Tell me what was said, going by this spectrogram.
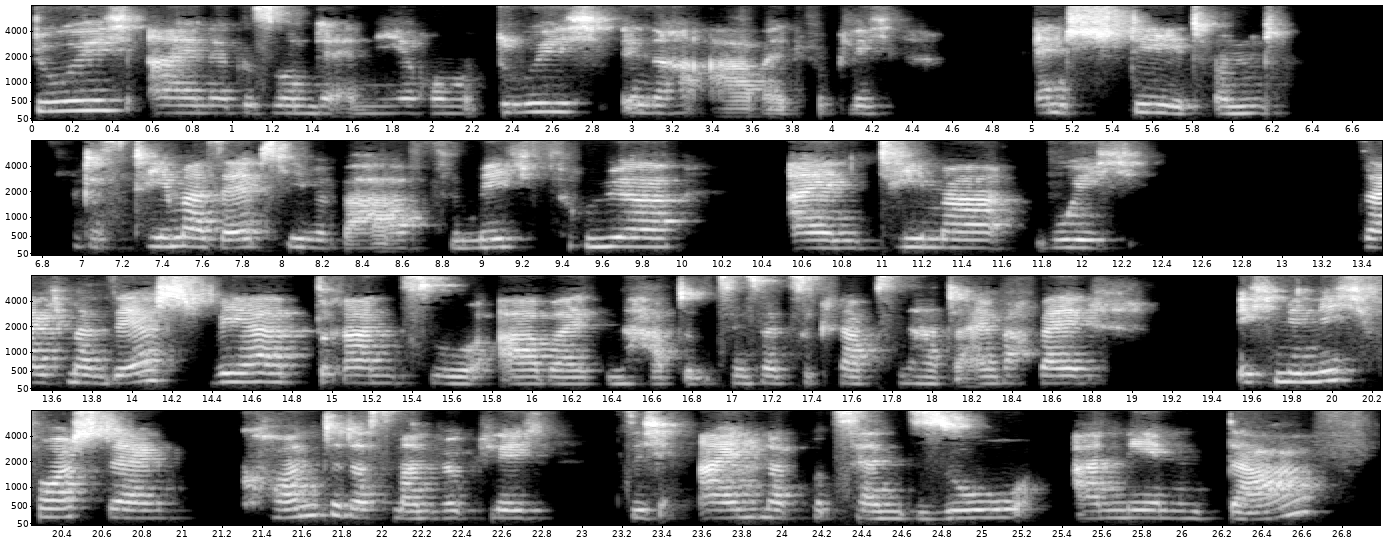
durch eine gesunde Ernährung, durch innere Arbeit wirklich entsteht. Und das Thema Selbstliebe war für mich früher ein Thema, wo ich, sage ich mal, sehr schwer dran zu arbeiten hatte, beziehungsweise zu knapsen hatte, einfach weil ich mir nicht vorstellen konnte, dass man wirklich sich 100 Prozent so annehmen darf,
